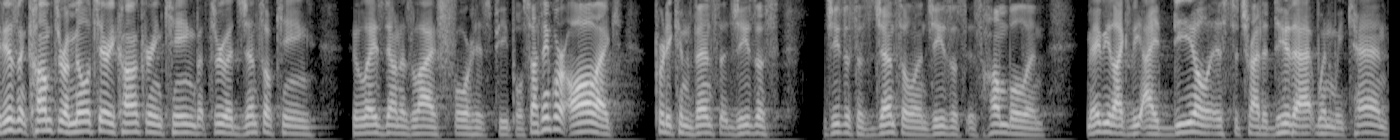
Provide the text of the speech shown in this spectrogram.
It doesn't come through a military conquering king, but through a gentle king who lays down his life for his people. So I think we're all like pretty convinced that Jesus, Jesus is gentle and Jesus is humble, and maybe like the ideal is to try to do that when we can.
